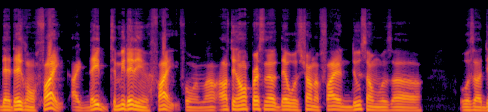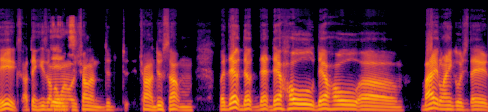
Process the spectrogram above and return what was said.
that they're gonna fight. Like they, to me, they didn't fight for him. I, I think the only person that, that was trying to fight and do something was uh was uh Diggs. I think he's the only one who was trying to do, trying to do something. But that that their whole their whole uh, body language there,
